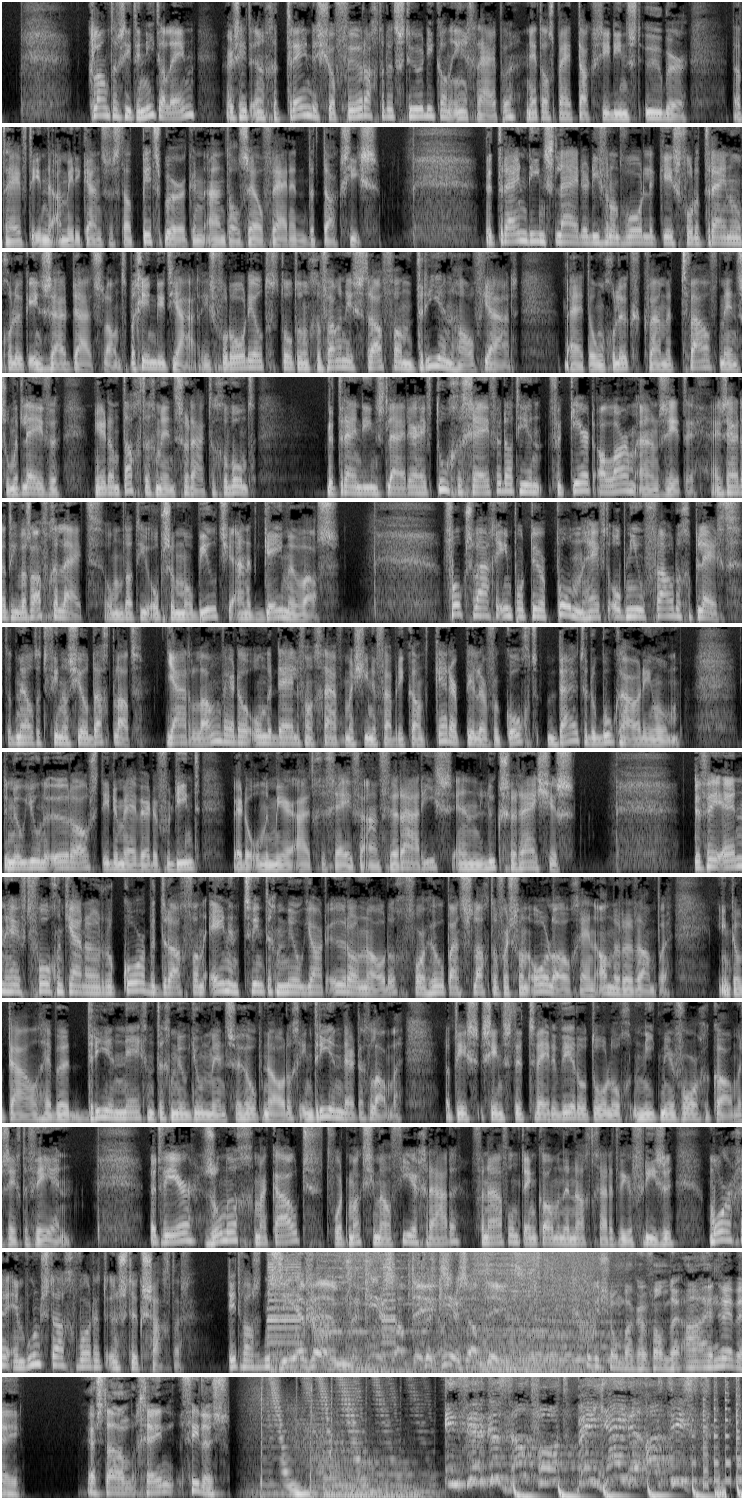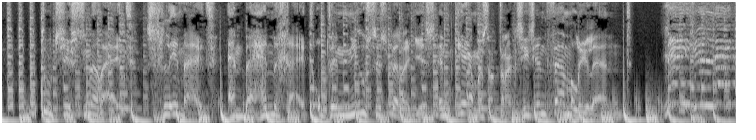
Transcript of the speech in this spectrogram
Klanten zitten niet alleen. Er zit een getrainde chauffeur achter het stuur die kan ingrijpen, net als bij taxidienst Uber. Dat heeft in de Amerikaanse stad Pittsburgh een aantal zelfrijdende taxis. De treindienstleider die verantwoordelijk is voor het treinongeluk in Zuid-Duitsland begin dit jaar is veroordeeld tot een gevangenisstraf van 3,5 jaar. Bij het ongeluk kwamen 12 mensen om het leven. Meer dan 80 mensen raakten gewond. De treindienstleider heeft toegegeven dat hij een verkeerd alarm aanzette. Hij zei dat hij was afgeleid, omdat hij op zijn mobieltje aan het gamen was. Volkswagen-importeur PON heeft opnieuw fraude gepleegd. Dat meldt het Financieel Dagblad. Jarenlang werden onderdelen van graafmachinefabrikant Caterpillar verkocht buiten de boekhouding om. De miljoenen euro's die ermee werden verdiend werden onder meer uitgegeven aan Ferraris en luxe reisjes. De VN heeft volgend jaar een recordbedrag van 21 miljard euro nodig... voor hulp aan slachtoffers van oorlogen en andere rampen. In totaal hebben 93 miljoen mensen hulp nodig in 33 landen. Dat is sinds de Tweede Wereldoorlog niet meer voorgekomen, zegt de VN. Het weer, zonnig, maar koud. Het wordt maximaal 4 graden. Vanavond en komende nacht gaat het weer vriezen. Morgen en woensdag wordt het een stuk zachter. Dit was het... ZFM, verkeersupdate. verkeersupdate. Dit is John Bakker van de ANWB. Er staan geen files. In Circus Zandvoort ben jij de artiest. Toets je snelheid, slimheid en behendigheid op de nieuwste spelletjes en kermisattracties in Familyland. Leef je lekker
